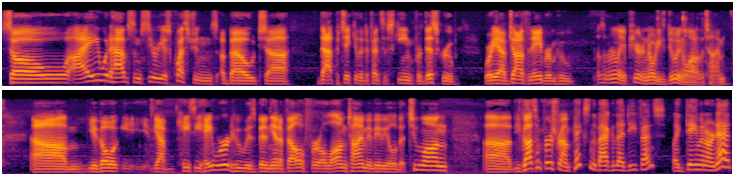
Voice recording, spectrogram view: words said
So I would have some serious questions about uh, that particular defensive scheme for this group, where you have Johnathan Abram, who doesn't really appear to know what he's doing a lot of the time. Um, you go, you have Casey Hayward, who has been in the NFL for a long time, maybe a little bit too long. Uh, you've got some first round picks in the back of that defense, like Damon Arnette,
